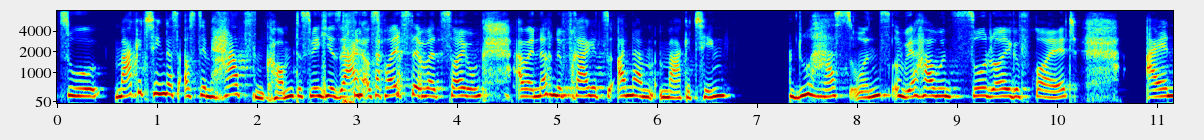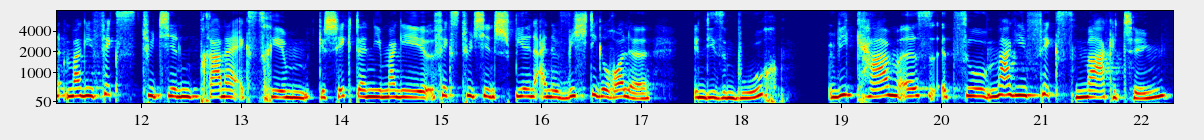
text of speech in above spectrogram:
zu Marketing, das aus dem Herzen kommt, dass wir hier sagen, aus vollster Überzeugung. Aber noch eine Frage zu anderem Marketing. Du hast uns, und wir haben uns so doll gefreut, ein Magifix-Tütchen Prana Extrem geschickt, denn die Magifix-Tütchen spielen eine wichtige Rolle in diesem Buch. Wie kam es zu Magifix Marketing?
